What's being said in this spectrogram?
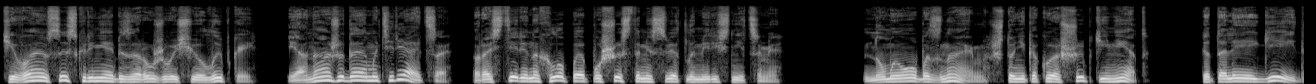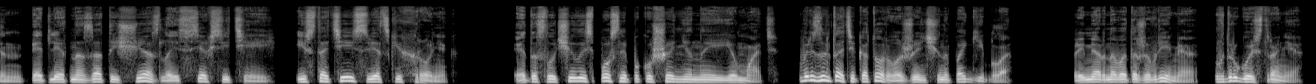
Киваю с искренне обезоруживающей улыбкой, и она ожидаемо теряется, растерянно хлопая пушистыми светлыми ресницами. Но мы оба знаем, что никакой ошибки нет. Каталея Гейден пять лет назад исчезла из всех сетей и статей светских хроник. Это случилось после покушения на ее мать, в результате которого женщина погибла. Примерно в это же время, в другой стране,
